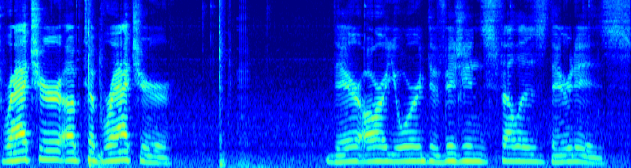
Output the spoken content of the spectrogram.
Bratcher up to Bratcher. There are your divisions, fellas. There it is.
